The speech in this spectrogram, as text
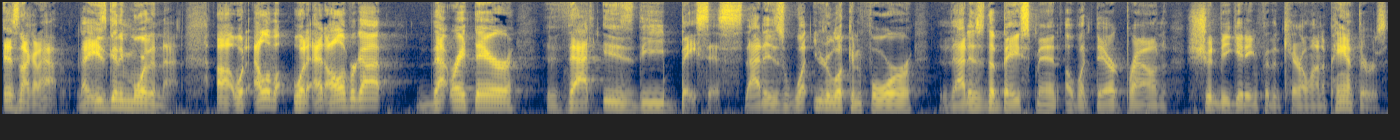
It's not going to happen. He's getting more than that. Uh, what, Ele- what Ed Oliver got, that right there, that is the basis. That is what you're looking for. That is the basement of what Derrick Brown should be getting for the Carolina Panthers.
